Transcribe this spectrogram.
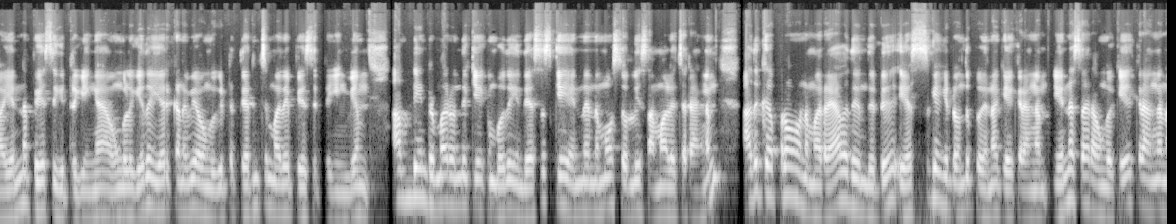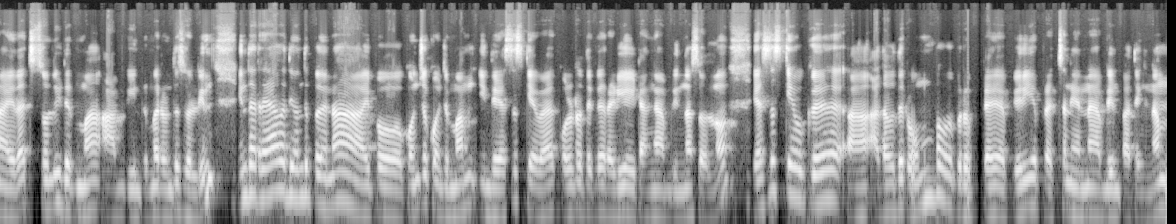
"என்ன பேசிக்கிட்டு இருக்கீங்க? உங்களுக்கு ஏதோ ஏற்கனவே அவங்க கிட்ட தெரிஞ்ச மாதிரியே பேசிட்டு இருக்கீங்களே!" அப்படின்ற மாதிரி வந்து கேட்கும்போது, இந்த எஸ்எஸ்கே என்னென்னமோ சொல்லி சமாளிச்சுறாங்க. அதுக்கப்புறம் நம்ம ரேவதி இருந்துட்டு எஸ்கே கிட்ட வந்து பார்த்தீங்கன்னா கேட்கறாங்க. "என்ன சார் அவங்க கேட்கறாங்க, நான் ஏதாச்சும் சொல்லிடுமா அப்படின்ற மாதிரி வந்து சொல்லி, இந்த ரேவதி வந்து பார்த்தீங்கன்னா, இப்போ கொஞ்சம் கொஞ்சமா இந்த எஸ்எஸ்கேவை கொள்றதுக்கு ரெடி ஆயிட்டாங்க அப்படின்னு தான் சொல்லணும். எஸ்எஸ்கேவுக்கு அதாவது ரொம்ப ஒரு பெரிய பிரச்சனை என்ன அப்படின்னு பார்த்தீங்கன்னா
